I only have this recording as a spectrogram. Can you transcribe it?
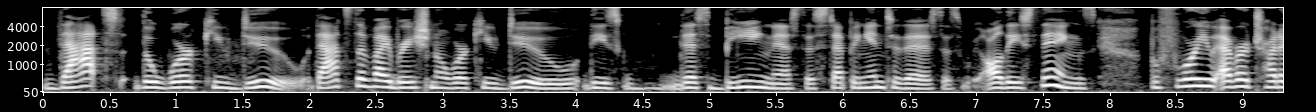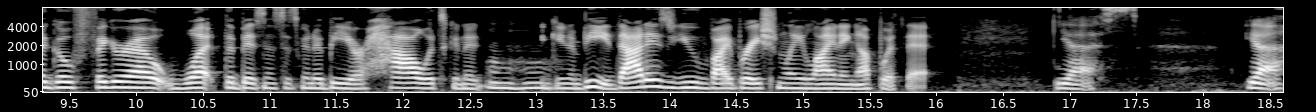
that's the work you do. That's the vibrational work you do. These this beingness, this stepping into this, this all these things before you ever try to go figure out what the business is going to be or how it's going to mm-hmm. going to be. That is you vibrationally lining up with it. Yes. Yeah.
